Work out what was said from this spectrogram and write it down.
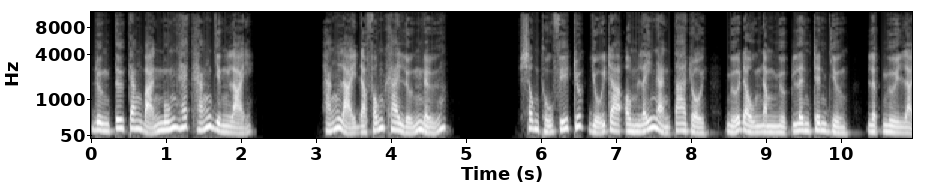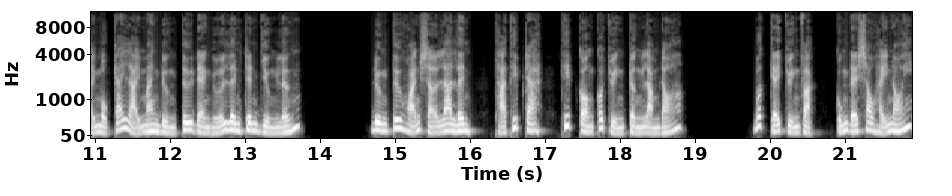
Đường Tư căn bản muốn hét hắn dừng lại. Hắn lại đã phóng khai lưỡng nữ. Song thủ phía trước duỗi ra ôm lấy nàng ta rồi, ngửa đầu nằm ngược lên trên giường, lật người lại một cái lại mang đường tư đè ngửa lên trên giường lớn. Đường tư hoảng sợ la lên, thả thiếp ra, thiếp còn có chuyện cần làm đó. Bất kể chuyện vặt, cũng để sau hãy nói.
